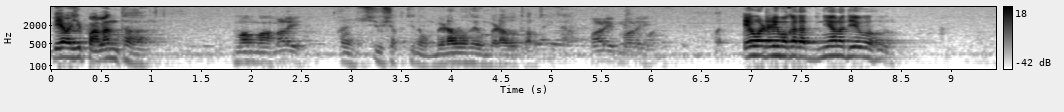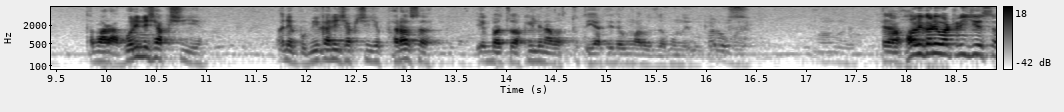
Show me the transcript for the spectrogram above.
બે પછી પાલન અને શિવ શક્તિનો મેળાવડો થયો મેળાવડો તારો થઈ જાય મળી મળી. એ વાટેની વખત આ દુનિયાનો દેવ તમારા ગોરીની સાક્ષી છે અને ભૂમિકાની સાક્ષી છે. ફરસ એક બાજુ અખિલને આ વસ્તુ તૈયાર થઈ દઉં મારું જમું એવું ખરું કેવું મળી છે વાટડી જે છે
